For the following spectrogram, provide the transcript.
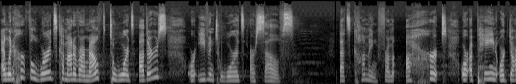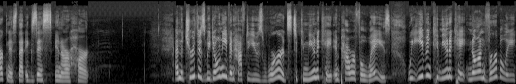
And when hurtful words come out of our mouth towards others or even towards ourselves, that's coming from a hurt or a pain or darkness that exists in our heart. And the truth is, we don't even have to use words to communicate in powerful ways. We even communicate non verbally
